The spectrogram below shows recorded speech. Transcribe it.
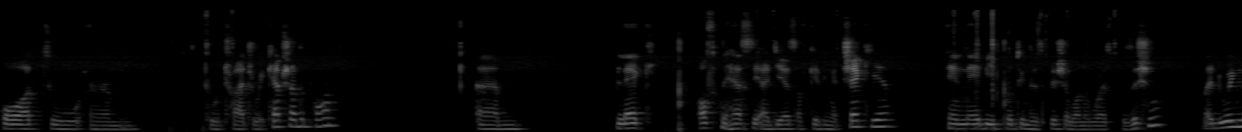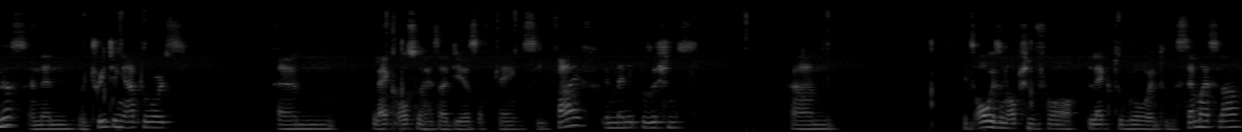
or to, um, to try to recapture the pawn. Um, black often has the ideas of giving a check here and maybe putting this bishop on a worse position by doing this and then retreating afterwards. Um, black also has ideas of playing c5 in many positions. Um, it's always an option for black to go into the semi-Slav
